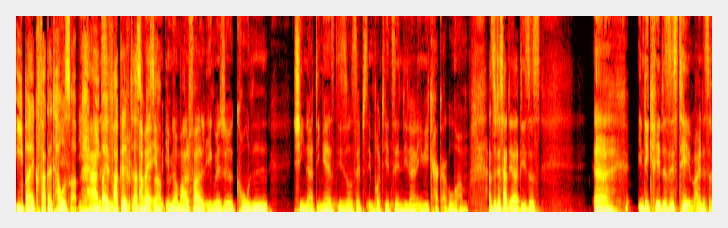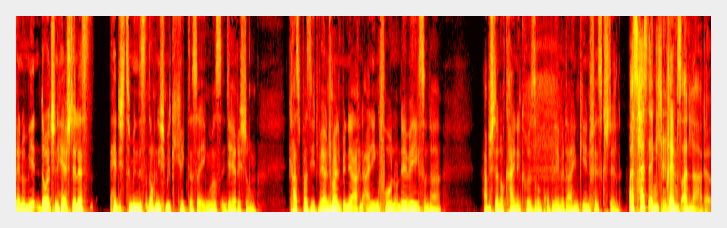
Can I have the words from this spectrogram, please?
E-Bike fackelt Haus ab, Ja, E-Bike fackelt das und aber das im, ab. im Normalfall irgendwelche kruden China-Dinge, die so selbst importiert sind, die dann irgendwie Kack-Akku haben. Also das hat ja dieses äh, integrierte System eines renommierten deutschen Herstellers, hätte ich zumindest noch nicht mitgekriegt, dass da irgendwas in der Richtung krass passiert wäre. Und ich meine, ich bin ja auch in einigen Foren unterwegs und da habe ich da noch keine größeren Probleme dahingehend festgestellt. Was heißt eigentlich Bremsanlage?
